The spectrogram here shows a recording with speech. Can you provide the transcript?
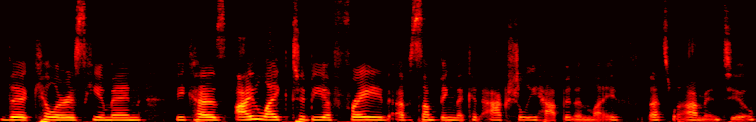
the killer is human because I like to be afraid of something that could actually happen in life. That's what I'm into.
